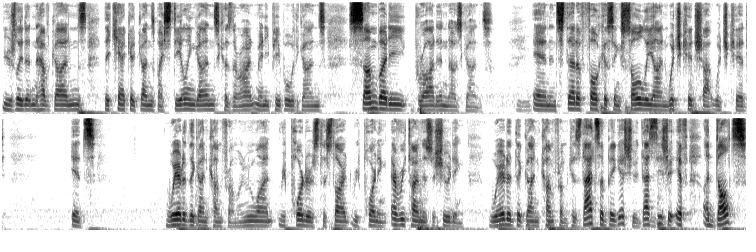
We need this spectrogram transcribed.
usually didn't have guns. They can't get guns by stealing guns because there aren't many people with guns. Somebody brought in those guns. Mm-hmm. And instead of focusing solely on which kid shot which kid, it's where did the gun come from? And we want reporters to start reporting every time there's a shooting. Where did the gun come from? Because that's a big issue. That's mm-hmm. the issue. If adults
